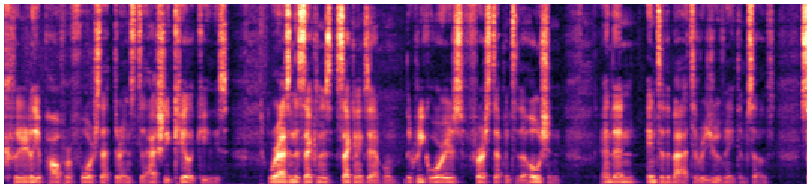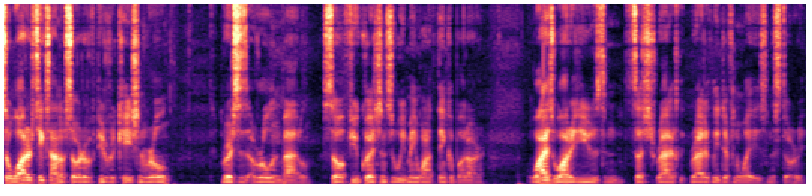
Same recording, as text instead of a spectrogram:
clearly a powerful force that threatens to actually kill Achilles. Whereas in the second second example, the Greek warriors first step into the ocean and then into the bath to rejuvenate themselves. So water takes on a sort of a purification role versus a role in battle. So a few questions we may want to think about are why is water used in such radically, radically different ways in the story?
